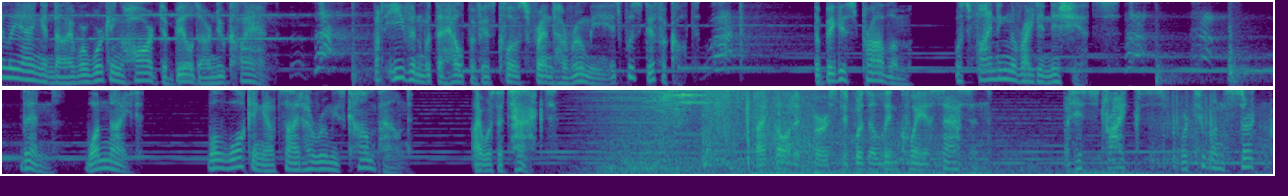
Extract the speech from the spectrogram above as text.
Kuai Liang and I were working hard to build our new clan. But even with the help of his close friend Harumi, it was difficult. The biggest problem was finding the right initiates. Then, one night, while walking outside Harumi's compound, I was attacked. I thought at first it was a Lin Kuei assassin, but his strikes were too uncertain,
